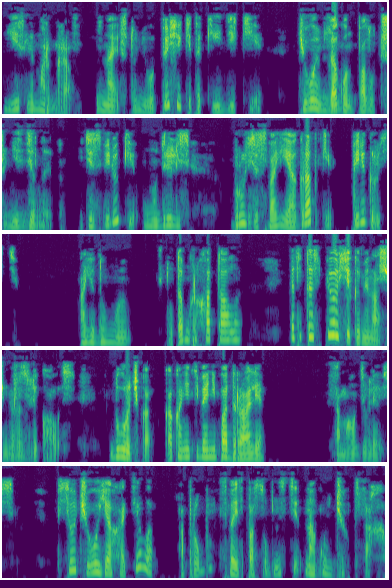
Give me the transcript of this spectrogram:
если Марграф знает, что у него песики такие дикие, чего им загон получше не сделает? Эти зверюки умудрились брусья своей оградки перегрызть. А я думаю, что там грохотало? Это ты с песиками нашими развлекалась. Дурочка, как они тебя не подрали. Сама удивляюсь. Все, чего я хотела, опробовать свои способности на гончих псах.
